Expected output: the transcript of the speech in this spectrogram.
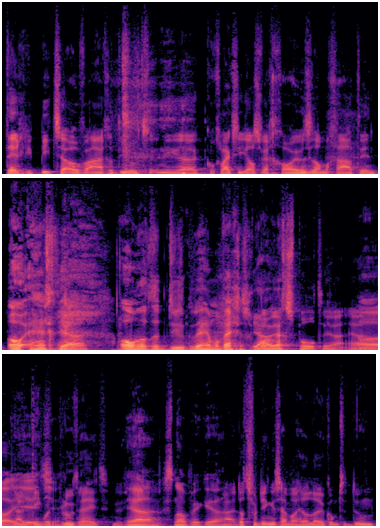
tegen die pizza over aangeduwd. En die kon gelijk zijn jas weggooien. Want er zit allemaal gaten in. Oh, echt, ja? Oh, omdat het natuurlijk helemaal weg is Ja, weggespoten, ja. ja. Oh, ding wordt bloedheet. Dus, Ja, snap ik, ja. ja, dat soort dingen zijn wel heel leuk om te doen.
